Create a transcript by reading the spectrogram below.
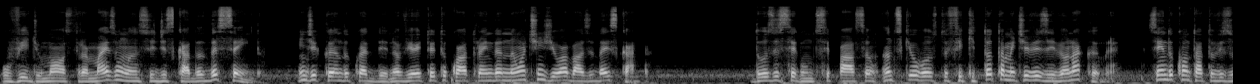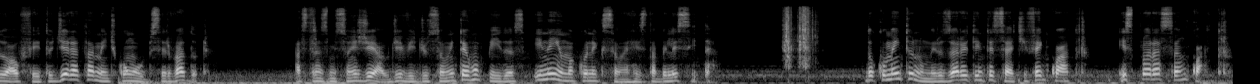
O vídeo mostra mais um lance de escada descendo, indicando que a D9884 ainda não atingiu a base da escada. Doze segundos se passam antes que o rosto fique totalmente visível na câmera, sendo o contato visual feito diretamente com o observador. As transmissões de áudio e vídeo são interrompidas e nenhuma conexão é restabelecida. Documento número 087 FEM 4 Exploração 4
